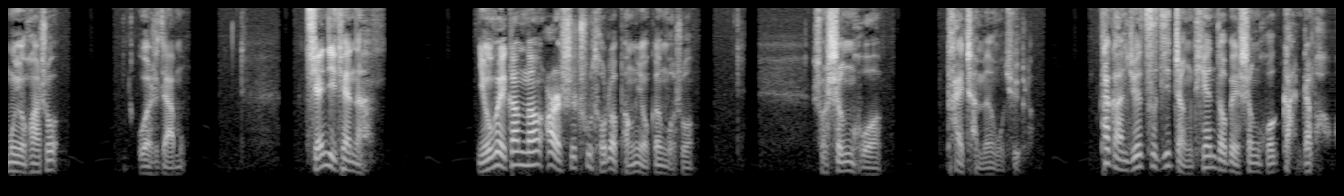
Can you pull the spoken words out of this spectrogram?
木有话说，我是佳木。前几天呢，有位刚刚二十出头的朋友跟我说，说生活太沉闷无趣了，他感觉自己整天都被生活赶着跑，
